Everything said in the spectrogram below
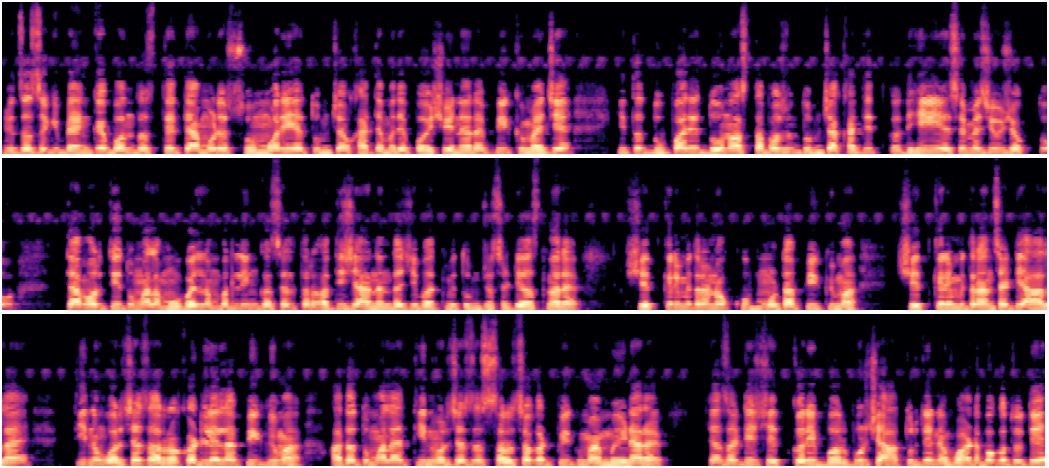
म्हणजे जसं की बँके बंद असते त्यामुळे सोमवारी हे तुमच्या खात्यामध्ये पैसे येणार आहे पीक विम्याचे इथं दुपारी दोन वाजतापासून तुमच्या खात्यात कधीही एस एम एस येऊ शकतो. त्यावरती तुम्हाला मोबाईल नंबर लिंक असेल तर अतिशय आनंदाची बातमी तुमच्यासाठी असणार आहे. शेतकरी मित्रांनो खूप मोठा पीक विमा शेतकरी मित्रांसाठी आला आहे तीन वर्षाचा रखडलेला पीक विमा आता तुम्हाला तीन वर्षाचा सरसकट पीक विमा मिळणार आहे. त्यासाठी शेतकरी भरपूरशी आतुरतेने वाट बघत होते.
